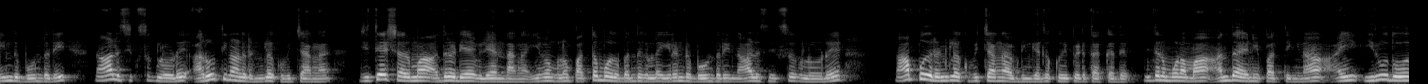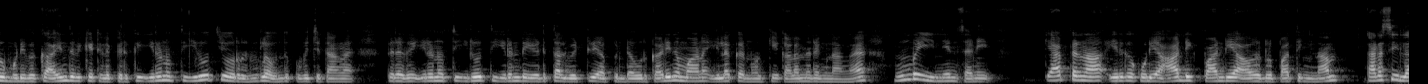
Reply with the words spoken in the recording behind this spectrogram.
ஐந்து பவுண்டரி நாலு சிக்ஸுகளோடு அறுபத்தி நாலு ரன்களை குவிச்சாங்க. ஜிதேஷ் சர்மா அதிரடியாக விளையாண்டாங்க. இவங்களும் பத்தொம்போது பந்துகளில் இரண்டு பவுண்டரி நாலு சிக்ஸுகளோடு நாற்பது ரன்களை குவிச்சாங்க அப்படிங்கிறது குறிப்பிடத்தக்கது. இதன் மூலமாக அந்த அணி பார்த்தீங்கன்னா ஐ இருபது ஓவர் முடிவுக்கு ஐந்து விக்கெட் இழப்பிற்கு இருநூற்றி இருபத்தி ஒரு ரன்களை வந்து குவிச்சிட்டாங்க. பிறகு இருநூற்றி இருபத்தி இரண்டு எடுத்தால் வெற்றி அப்படின்ற ஒரு கடினமான இலக்கை நோக்கி களமிறங்கினாங்க மும்பை இந்தியன்ஸ் அணி. கேப்டனாக இருக்கக்கூடிய ஹார்திக் பாண்டியா அவர்கள் பார்த்தீங்கன்னா கடைசியில்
